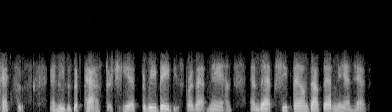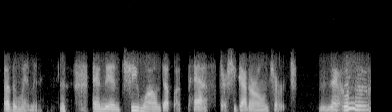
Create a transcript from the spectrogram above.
Texas. And he was a pastor. She had three babies for that man, and that she found out that man had other women. and then she wound up a pastor. She got her own church. Now, Mhm.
